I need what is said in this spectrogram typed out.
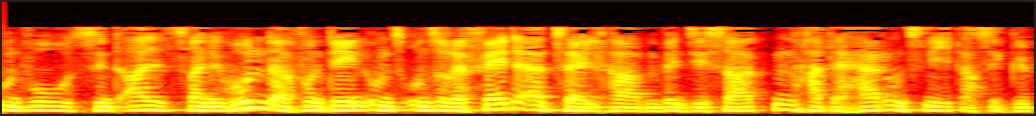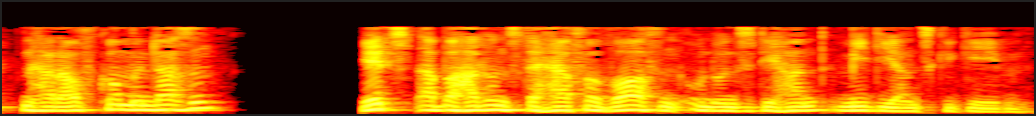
Und wo sind all seine Wunder, von denen uns unsere Väter erzählt haben, wenn sie sagten, hat der Herr uns nicht aus Ägypten heraufkommen lassen? Jetzt aber hat uns der Herr verworfen und uns die Hand Midians gegeben.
